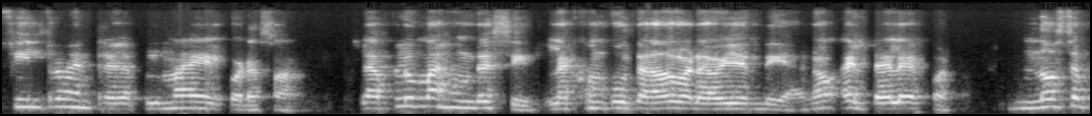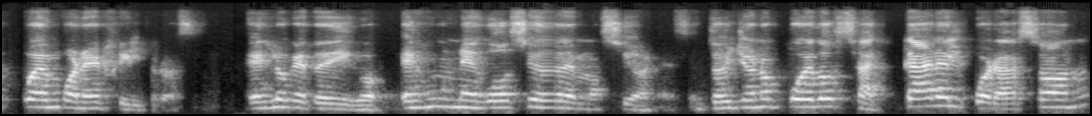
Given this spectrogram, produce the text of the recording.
filtros entre la pluma y el corazón. La pluma es un decir, la computadora hoy en día, ¿no? El teléfono no se pueden poner filtros. Es lo que te digo, es un negocio de emociones. Entonces yo no puedo sacar el corazón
